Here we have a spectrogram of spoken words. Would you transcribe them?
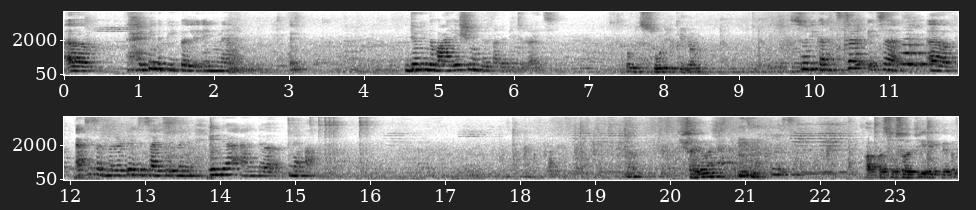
uh, helping the people in. Uh, during the violation of their fundamental rights. Is Suri Kathisar, it's an uh, access and military exercise between India and uh, Nepal. आपका सोशोलॉजी एक पेपर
